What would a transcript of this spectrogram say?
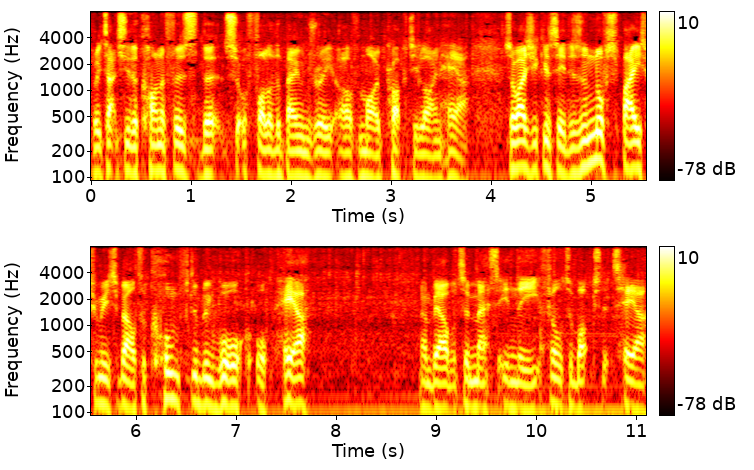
but it's actually the conifers that sort of follow the boundary of my property line here. So as you can see, there's enough space for me to be able to comfortably walk up here and be able to mess in the filter box that's here.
